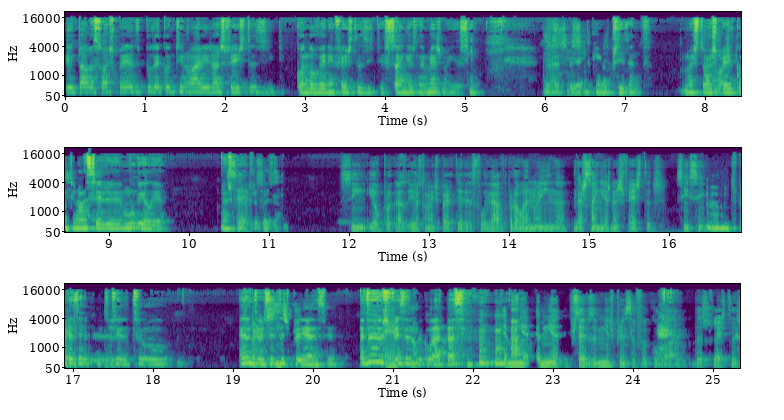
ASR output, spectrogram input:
eu estava só à espera de poder continuar a ir às festas e tipo, quando houverem festas e ter senhas na mesma e assim. Sim, sim. quem é o presidente. Mas estou à espera de continuar a ser eh, mobília. Não espero outra coisa. Sim, sim. eu por acaso, eu também espero ter esse legado para o ano ainda, das senhas nas festas. Sim, sim. Hum, espero que... tu, tu... Eu não tive essa experiência. A tua é, experiência é, de faculdade está assim. A minha, a minha, percebes? A minha experiência de faculdade das festas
